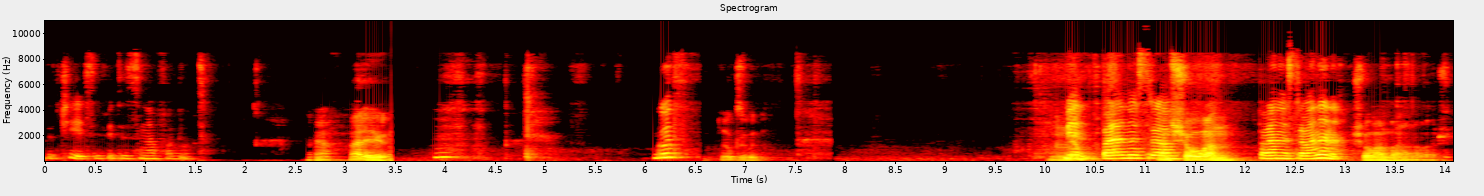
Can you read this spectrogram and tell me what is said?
The cheese, if it is enough or not. Yeah. Very Good. looks good. Bien, para nuestra, And show one. para nuestra banana. Show one banana version.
